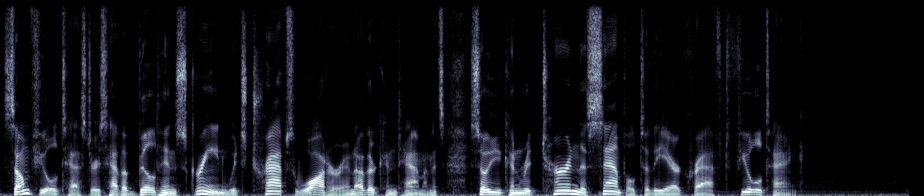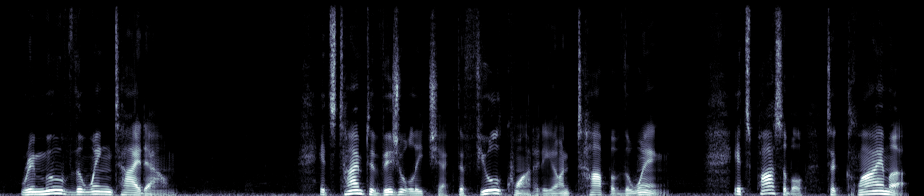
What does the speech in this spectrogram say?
Some fuel testers have a built-in screen which traps water and other contaminants so you can return the sample to the aircraft fuel tank. Remove the wing tie down. It's time to visually check the fuel quantity on top of the wing. It's possible to climb up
